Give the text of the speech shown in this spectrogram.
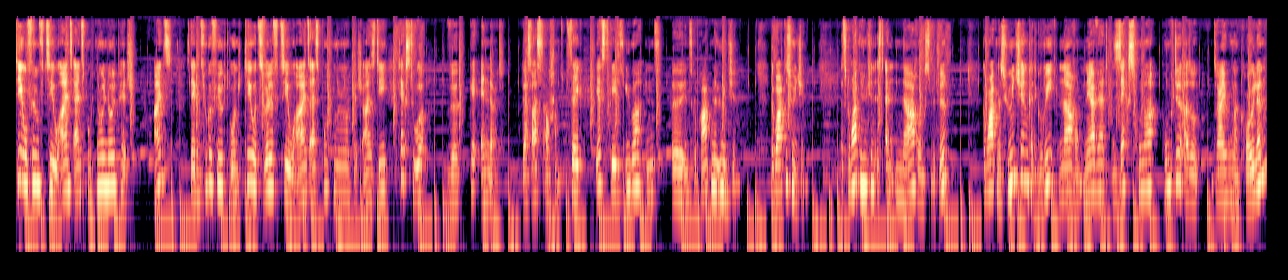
TO5 CO1 1.00 Patch 1 Steak hinzugefügt und TO12 CO1 1.00 Patch 1. Die Textur wird geändert. Das war es auch schon zum Steak. Jetzt geht es über ins, äh, ins gebratene Hühnchen. Gebratenes Hühnchen. Das gebratene Hühnchen ist ein Nahrungsmittel. Gebratenes Hühnchen, Kategorie Nahrung. Nährwert 6 Hungerpunkte, also 3 Hungerkeulen.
